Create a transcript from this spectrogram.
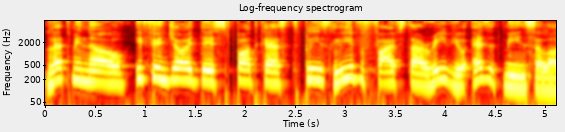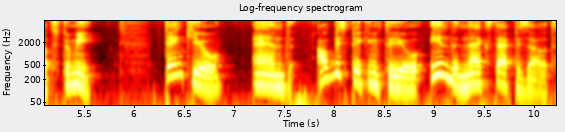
let me know. If you enjoyed this podcast, please leave a five star review as it means a lot to me. Thank you, and I'll be speaking to you in the next episode.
